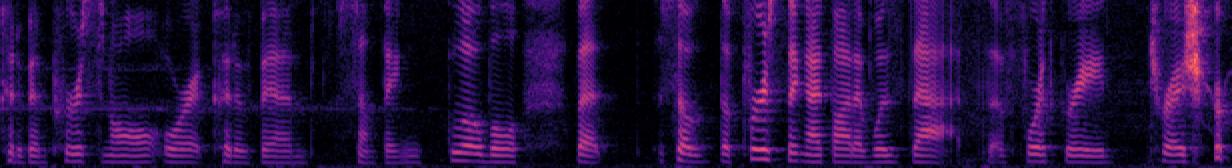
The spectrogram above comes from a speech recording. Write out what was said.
could have been personal or it could have been something global. But so the first thing I thought of was that the fourth grade treasure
